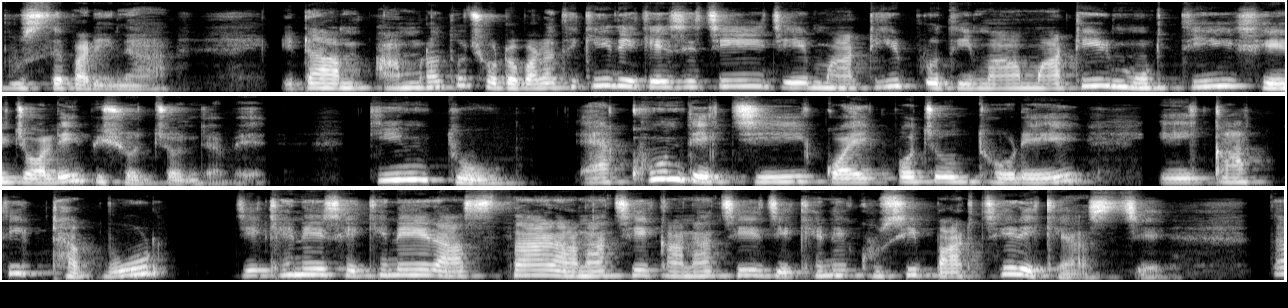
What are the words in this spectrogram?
বুঝতে পারি না? এটা আমরা তো ছোটোবেলা থেকেই দেখে এসেছি যে মাটির প্রতিমা, মাটির মূর্তি সে জলেই বিসর্জন যাবে। কিন্তু এখন দেখছি কয়েক বছর ধরে এই কার্তিক ঠাকুর যেখানে সেখানে রাস্তার আনাচে কানাচে, যেখানে খুশি পারছে রেখে আসছে। তা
